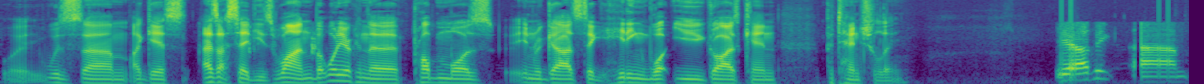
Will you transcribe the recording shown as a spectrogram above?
was, um, I guess, as I said, he's one, but what do you reckon the problem was in regards to hitting what you guys can potentially? Yeah, I think um,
